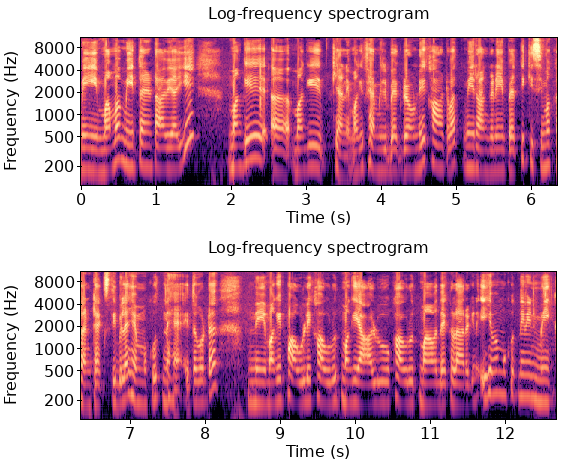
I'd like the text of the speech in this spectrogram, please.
මේ මම මේ තැනට ආවේ අයියේ මගේ මගේ කියන්නේ මගේ ෆැමිලි බෑග්ග්‍රවුන්ඩ් එකේ කාටවත් මේ රංගනයේ පැත්තේ කිසිම කන්ටැක්ට්ස් තිබිලා හැමකුත් නැහැ. එතකොට මේ මගේ පවුලේ කවුරුත් මගේ යාළුවෝ කවුරුත් මාව දැකලා අරගෙන එහෙම මොකුත් නෙවෙයි මේක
